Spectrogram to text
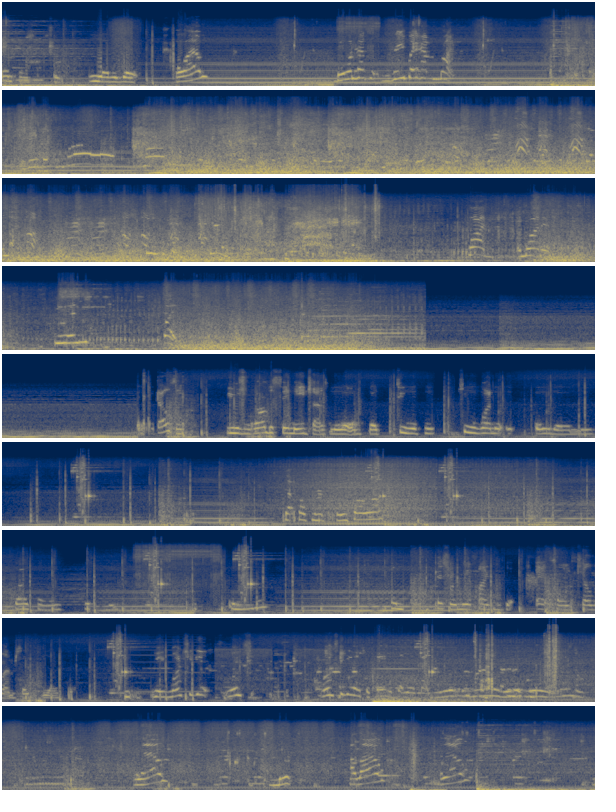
one we ever get. Hello? No one has. Does anybody have a mic? Does anybody have a mic? One, I'm on it. You? 2000, he was around the same age as me, like two or two or one older than me. That person had phone power. Five times. And guess when we find the ants, I kill them. So yeah. Wait, once you get once once you get like a famous someone like that, you know, Hello? Hello? Hello?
